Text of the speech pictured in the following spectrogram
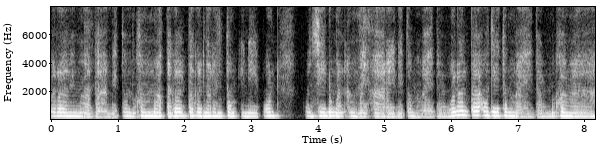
maraming mga gamit to. Mukhang matagal-tagal na rin itong inipon kung sino man ang may-ari nito mga idol. Walang tao dito mga idol. Mukhang ah,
